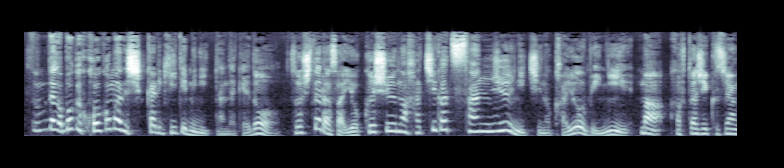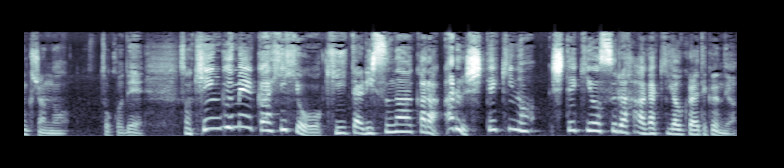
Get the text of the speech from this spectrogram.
そだから僕はここまでしっかり聞いてみに行ったんだけど、そしたらさ、翌週の8月30日の火曜日に、まあ、アフターシックスジャンクションのとこで、そのキングメーカー批評を聞いたリスナーからある指摘の、指摘をするハガキが送られてくるんだよ。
